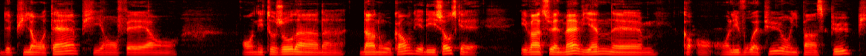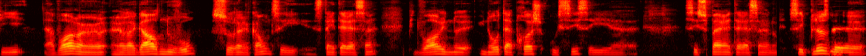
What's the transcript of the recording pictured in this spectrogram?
depuis longtemps, puis on fait on, est toujours dans, nos comptes, il y a des choses qui éventuellement viennent euh, on, ne les voit plus, on y pense plus, puis avoir un, regard nouveau sur un compte, c'est intéressant. Puis de voir une, autre approche aussi, c'est super intéressant. C'est plus de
